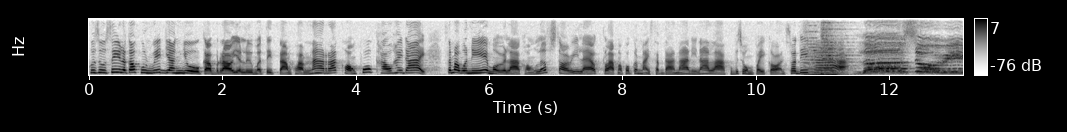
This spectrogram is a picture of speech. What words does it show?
คุณซูซี่แล้วก็คุณวิทย์ยังอยู่กับเราอย่าลืมมาติดตามความน่ารักของพวกเขาให้ได้สำหรับวันนี้หมดเวลาของ Love Story แล้วกลับมาพบกันใหม่สัปดาห์หน้านี้น่าลาคุณผู้ชมไปก่อน สวัสดีค่ะ Love Story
